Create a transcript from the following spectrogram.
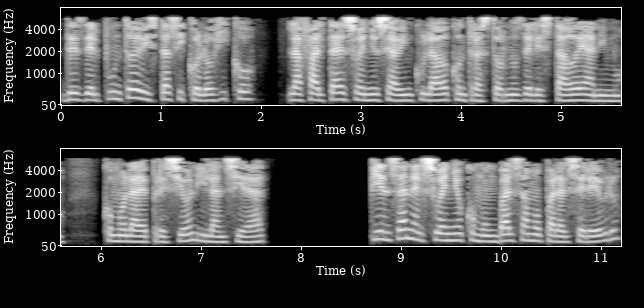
Desde el punto de vista psicológico, la falta de sueño se ha vinculado con trastornos del estado de ánimo, como la depresión y la ansiedad, Piensa en el sueño como un bálsamo para el cerebro,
